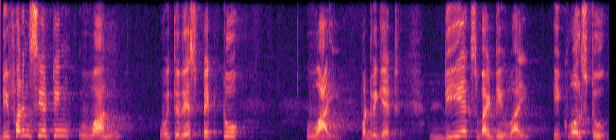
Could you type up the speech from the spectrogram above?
Differentiating 1 with respect to y, what we get? dx by dy equals to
